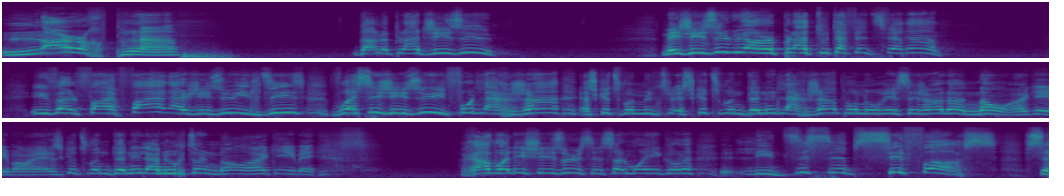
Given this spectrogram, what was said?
leur plan dans le plan de Jésus. Mais Jésus, lui, a un plan tout à fait différent. Ils veulent faire faire à Jésus. Ils disent Voici Jésus, il faut de l'argent. Est-ce que, tu vas est-ce que tu vas nous donner de l'argent pour nourrir ces gens-là? Non. OK. Bon, est-ce que tu vas nous donner de la nourriture? Non. OK. Bien, Renvoyer chez eux, c'est le seul moyen qu'on a. Les disciples s'efforcent, se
